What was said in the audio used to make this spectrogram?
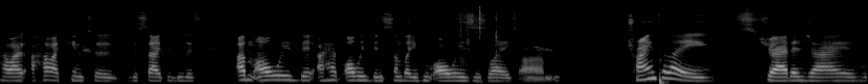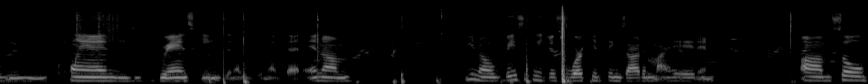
how I how I came to decide to do this. I'm always been I have always been somebody who always is like um trying to like strategize and plan these grand schemes and everything like that. And um you know, basically just working things out in my head and um so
